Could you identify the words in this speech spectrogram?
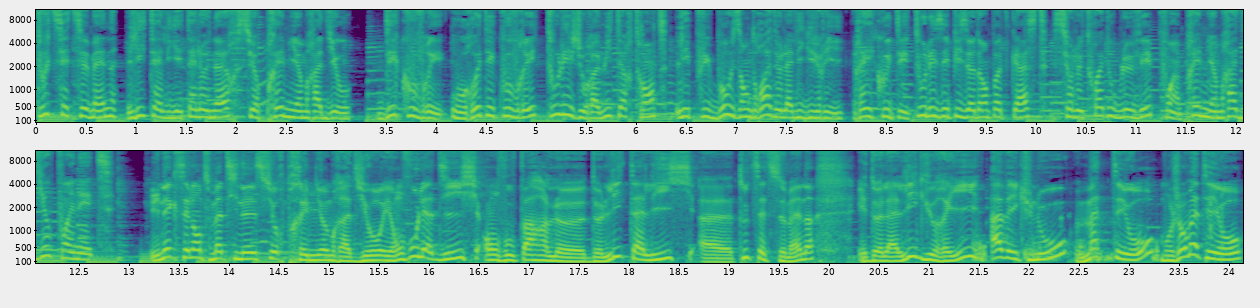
Toute cette semaine, l'Italie est à l'honneur sur Premium Radio. Découvrez ou redécouvrez tous les jours à 8h30 les plus beaux endroits de la Ligurie. Réécoutez tous les épisodes en podcast sur le www.premiumradio.net. Une excellente matinée sur Premium Radio et on vous l'a dit, on vous parle de l'Italie euh, toute cette semaine et de la Ligurie. Avec nous, Matteo. Bonjour Matteo.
